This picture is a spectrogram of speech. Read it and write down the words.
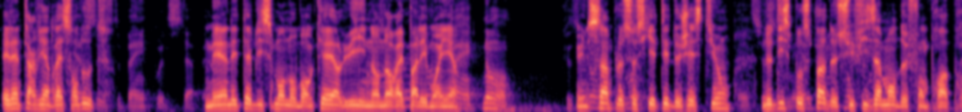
elle interviendrait sans doute. Mais un établissement non bancaire, lui, n'en aurait pas les moyens. Une simple société de gestion ne dispose pas de suffisamment de fonds propres.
